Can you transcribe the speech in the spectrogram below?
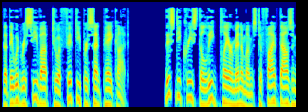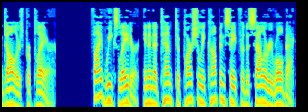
that they would receive up to a 50% pay cut. This decreased the league player minimums to $5,000 per player. Five weeks later, in an attempt to partially compensate for the salary rollback,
